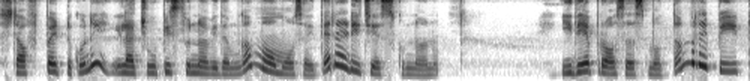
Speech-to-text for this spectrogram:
స్టఫ్ పెట్టుకుని ఇలా చూపిస్తున్న విధంగా మోమోస్ అయితే రెడీ చేసుకున్నాను. ఇదే ప్రాసెస్ మొత్తం రిపీట్.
